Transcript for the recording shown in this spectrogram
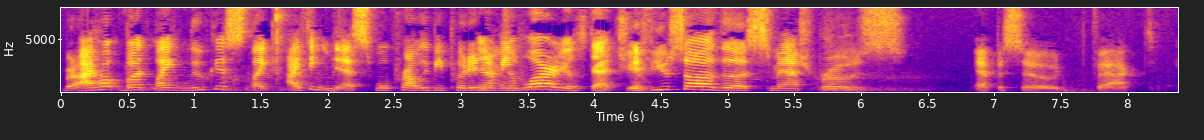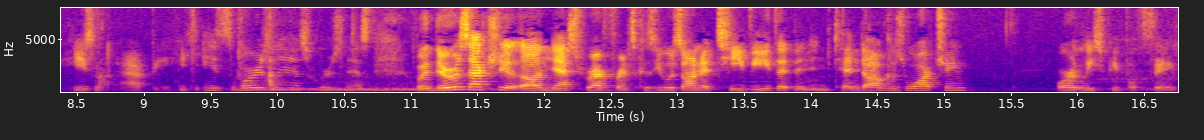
But I hope, but like Lucas, like I think Ness will probably be put in. It's I mean, a Wario statue. if you saw the Smash Bros. episode, fact, he's not happy. He, he's where's Ness? Where's Ness? But there was actually a Ness reference because he was on a TV that the Nintendo was watching, or at least people think.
